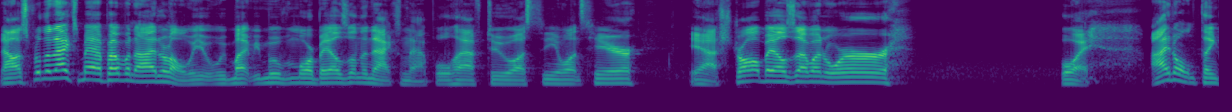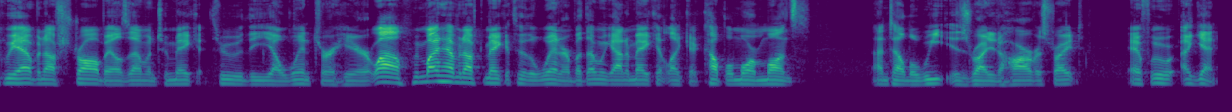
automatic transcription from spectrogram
Now, as for the next map, Evan, I don't know. We, we might be moving more bales on the next map. We'll have to uh, see once here. Yeah, straw bales, Evan, we're... Boy, I don't think we have enough straw bales, Evan, to make it through the uh, winter here. Well, we might have enough to make it through the winter, but then we got to make it like a couple more months until the wheat is ready to harvest, right? If we were, again,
